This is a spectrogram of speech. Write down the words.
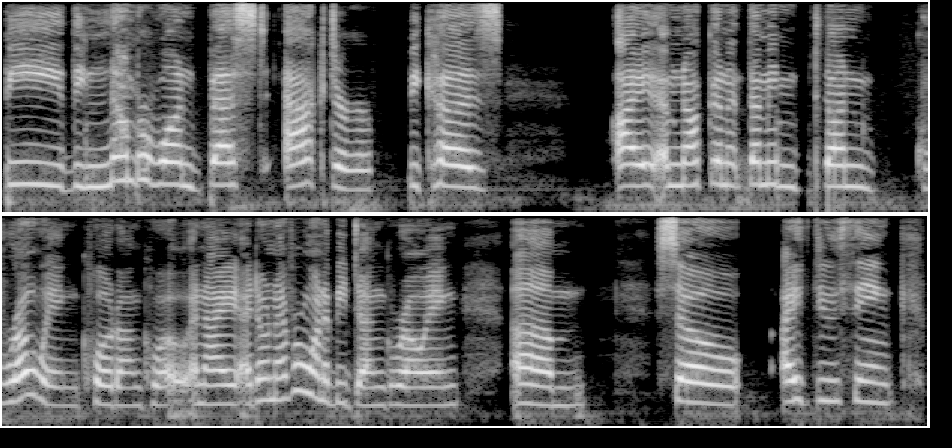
be the number one best actor because I am not gonna, that means I'm done growing, quote unquote. And I, I don't ever want to be done growing. Um, so I do think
